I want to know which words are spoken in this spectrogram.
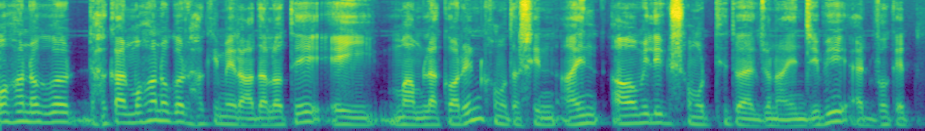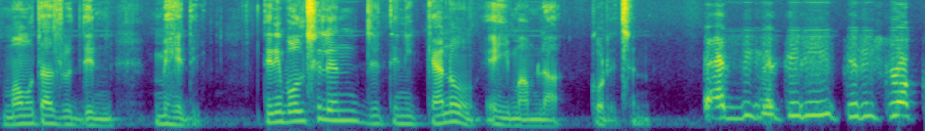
মহানগর ঢাকার মহানগর হাকিমের আদালতে এই মামলা করেন ক্ষমতাসীন আইন আওয়ামী লীগ সমর্থিত একজন আইনজীবী অ্যাডভোকেট মমতাজ উদ্দিন মেহেদি। তিনি বলছিলেন যে তিনি কেন এই মামলা করেছেন। একদিকে তিনি তিরিশ লক্ষ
